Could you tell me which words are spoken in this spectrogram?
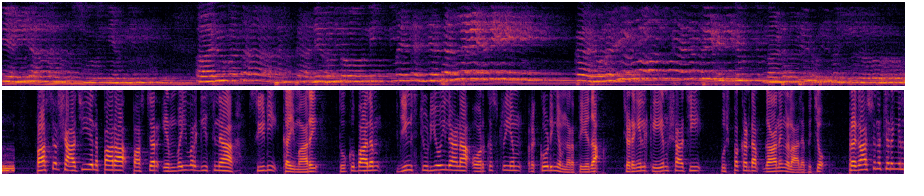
എല്ലാം ശൂന്യം. നീ? Pastor Shaji Elappara pastor M Y വർഗീസിന് സി ഡി കൈമാറി. തൂക്കുപാലം ജിൻ സ്റ്റുഡിയോയിലാണ് ഓർക്കസ്ട്രയും റെക്കോർഡിംഗും നടത്തിയത്. ചടങ്ങിൽ കെ എം ഷാജി പുഷ്പകണ്ഠം ഗാനങ്ങൾ ആലപിച്ചു. പ്രകാശന ചടങ്ങിൽ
